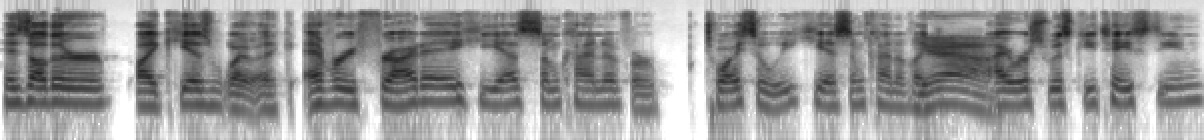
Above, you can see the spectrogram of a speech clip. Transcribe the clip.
his other like he has what like every Friday he has some kind of or twice a week he has some kind of like Yeah. Irish whiskey tasting.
